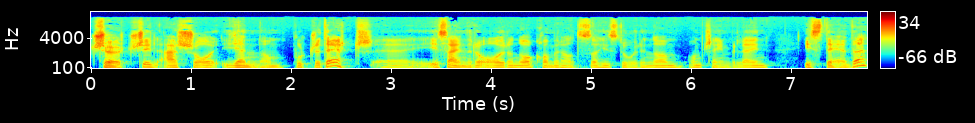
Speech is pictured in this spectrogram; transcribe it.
Churchill er så gjennomportrettert eh, i seinere år, og nå kommer altså historien om, om Chamberlain i stedet.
